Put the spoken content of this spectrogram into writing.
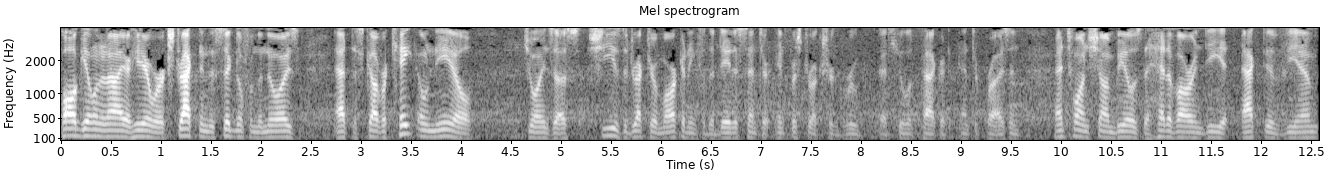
Paul Gillin and I are here. We're extracting the signal from the noise at Discover. Kate O'Neill joins us. She is the Director of Marketing for the Data Center Infrastructure Group at Hewlett Packard Enterprise. And Antoine Chambile is the Head of R&D at ActiveViam.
